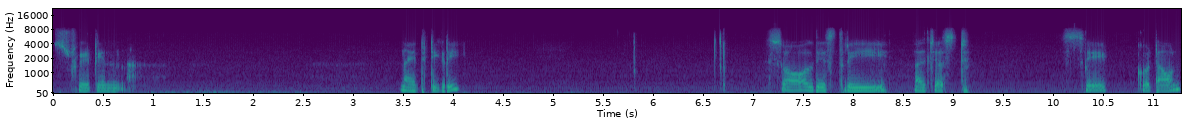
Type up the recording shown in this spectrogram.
Straight in 90 degree. So all these three I'll just say go down.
